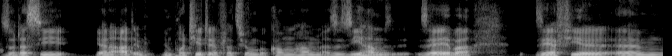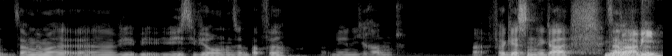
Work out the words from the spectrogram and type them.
sodass sie ja eine Art importierte Inflation bekommen haben. Also sie haben selber sehr viel, ähm, sagen wir mal, äh, wie, wie, wie, hieß die Währung in Zimbabwe? Nee, nicht Rand. Vergessen, egal. Mugabi.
